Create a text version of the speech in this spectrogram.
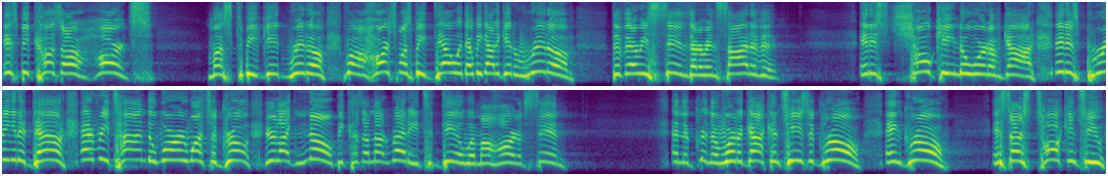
is because our hearts must be get rid of. Well, our hearts must be dealt with that we got to get rid of the very sins that are inside of it. It is choking the word of God. It is bringing it down. Every time the word wants to grow, you're like, no, because I'm not ready to deal with my heart of sin and the, and the word of God continues to grow and grow. It starts talking to you,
